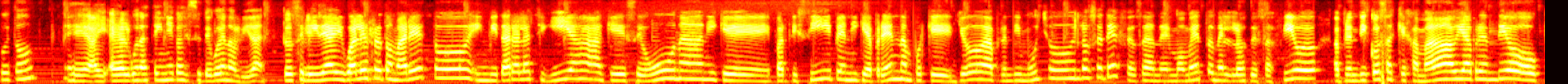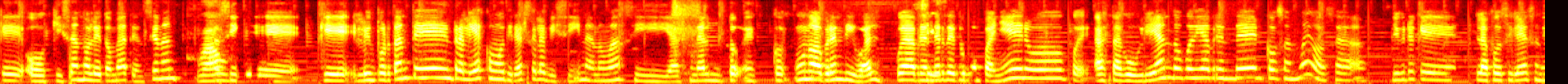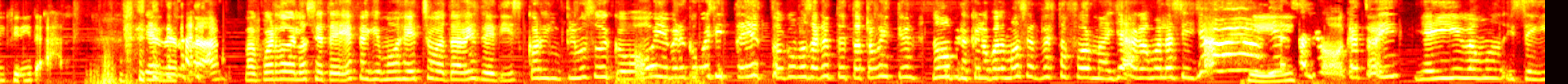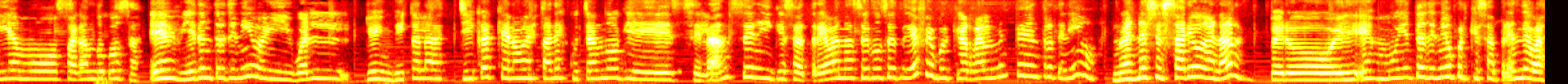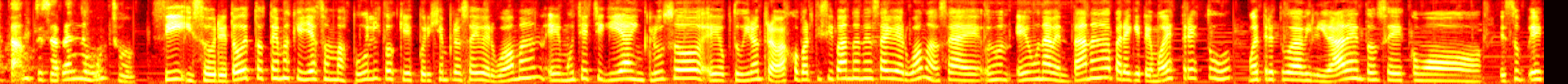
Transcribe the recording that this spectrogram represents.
y todo, eh, hay, algunas técnicas que se te pueden olvidar. Entonces la idea igual es retomar esto, invitar a las chiquillas a que se unan y que participen y que aprendan, porque yo aprendí mucho en los CTF, o sea, en el momento, en los desafíos, aprendí cosas que jamás había aprendido o que o quizás no le tomé atención antes. Así que, que lo importante en realidad es como tirarse a la piscina nomás y al final eh, uno aprende igual, puede aprender de tu compañero, pues, hasta googleando podía aprender cosas nuevas, o sea, yo creo que las posibilidades son infinitas. es verdad. Me acuerdo de los CTF que hemos hecho a través de Discord, incluso, como, oye, pero ¿cómo hiciste esto? ¿Cómo sacaste esta otra cuestión? No, pero es que lo podemos hacer de esta forma, ya, hagámoslo así, ya, bien salió, ¿cachai? Y ahí íbamos y seguíamos sacando cosas. Es bien entretenido y igual yo invito a las chicas que nos están escuchando que se lancen y que se atrevan a hacer un CTF porque realmente es entretenido. No es necesario ganar, pero pero es muy entretenido porque se aprende bastante, se aprende mucho. Sí, y sobre todo estos temas que ya son más públicos, que es por ejemplo Cyberwoman, eh, muchas chiquillas incluso eh, obtuvieron trabajo participando en el Cyberwoman, o sea, es, una ventana para que te muestres tú, muestres tus habilidades, entonces como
